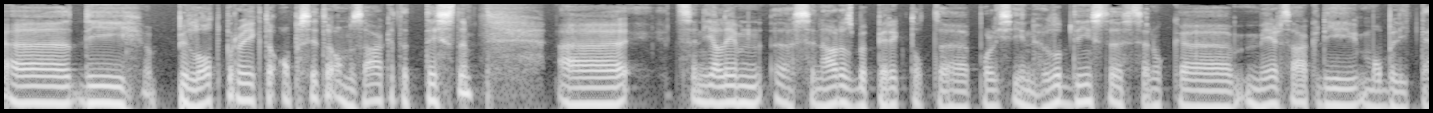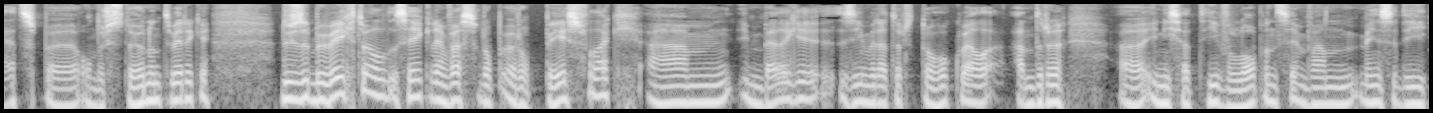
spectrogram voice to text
uh, die pilootprojecten opzetten om zaken te testen. Het zijn niet alleen uh, scenario's beperkt tot uh, politie en hulpdiensten. Het zijn ook uh, meer zaken die mobiliteitsondersteunend werken. Dus er beweegt wel zeker en vast op Europees vlak. Um, in België zien we dat er toch ook wel andere initiatieven lopend zijn van mensen die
